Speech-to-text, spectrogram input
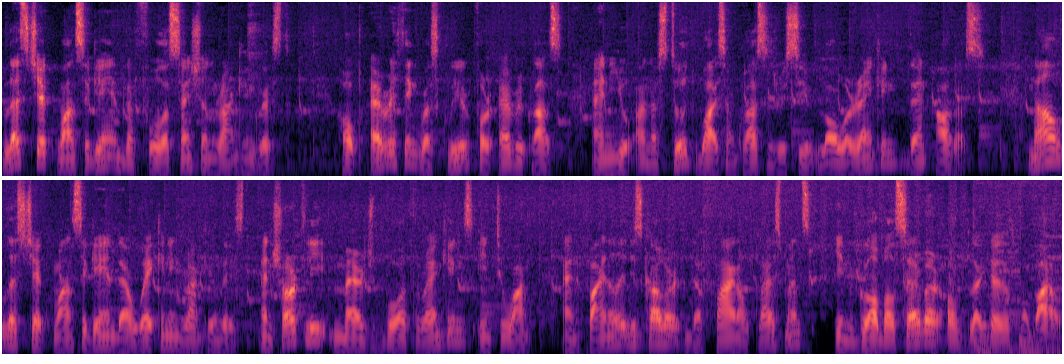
let's check once again the full Ascension ranking list. Hope everything was clear for every class and you understood why some classes received lower ranking than others. Now let's check once again the Awakening ranking list and shortly merge both rankings into one and finally discover the final placements in global server of Black Desert Mobile.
